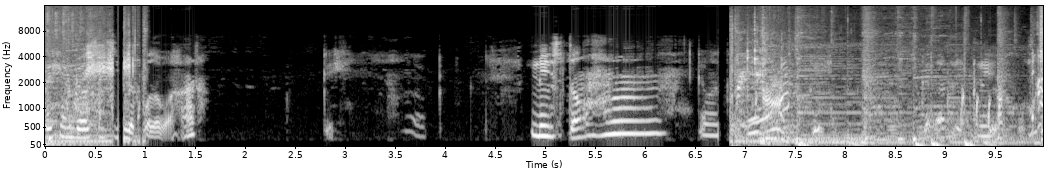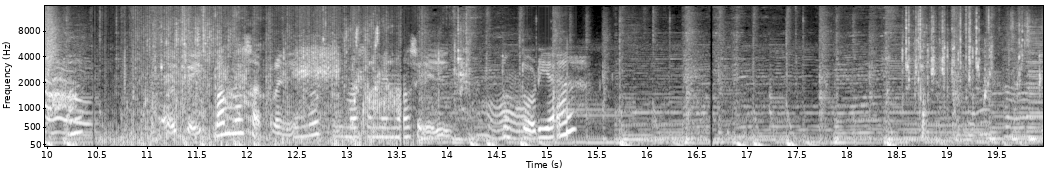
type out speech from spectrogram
Dejen ver si le puedo bajar. Ok. Listo. ¿Qué más? Ok. Vamos aprendiendo más o menos el tutorial. Ok,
